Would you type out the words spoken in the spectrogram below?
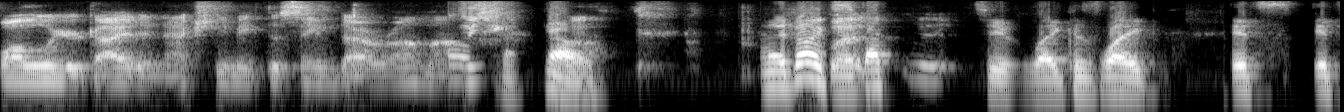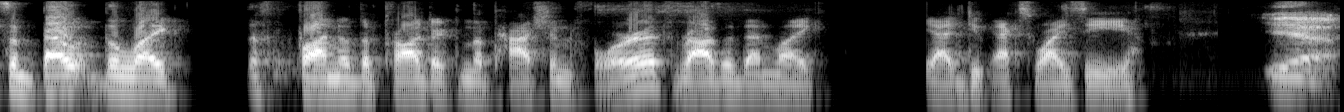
follow your guide and actually make the same diorama. Oh, yeah. No. and I don't expect but, to, like, cause like it's it's about the like the fun of the project and the passion for it rather than like yeah do X Y Z. Yeah,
